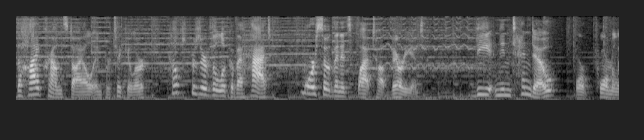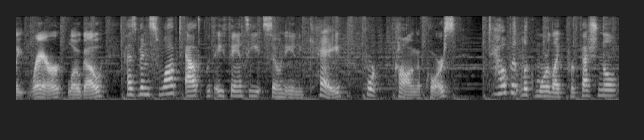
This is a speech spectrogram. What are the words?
The high crown style, in particular, helps preserve the look of a hat more so than its flat top variant. The Nintendo, or formerly Rare, logo has been swapped out with a fancy sewn in K, for Kong of course, to help it look more like professional,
